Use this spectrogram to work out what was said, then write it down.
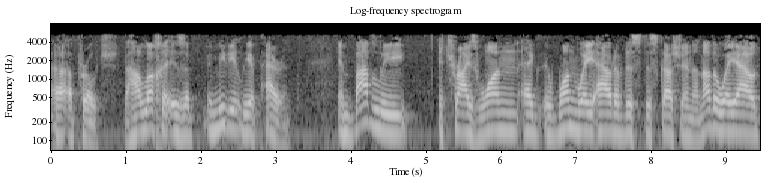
uh, approach. The halacha is a, immediately apparent. In Bavli, it tries one one way out of this discussion, another way out,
